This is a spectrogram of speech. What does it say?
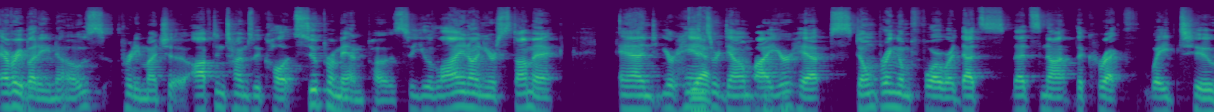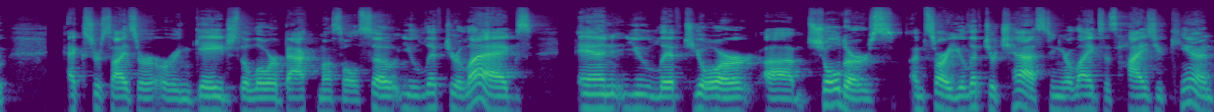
everybody knows pretty much. Uh, oftentimes we call it Superman pose. So you're lying on your stomach and your hands yeah. are down by mm-hmm. your hips. Don't bring them forward. That's that's not the correct way to exercise or, or engage the lower back muscle. So you lift your legs and you lift your uh, shoulders. I'm sorry, you lift your chest and your legs as high as you can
